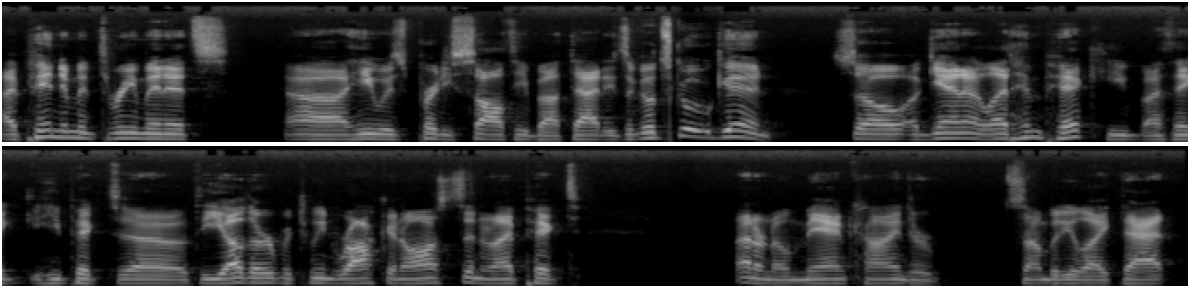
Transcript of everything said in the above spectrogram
I pinned him in three minutes. Uh, he was pretty salty about that. He's like, "Let's go again." So again, I let him pick. He, I think he picked uh, the other between Rock and Austin, and I picked, I don't know, Mankind or somebody like that.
